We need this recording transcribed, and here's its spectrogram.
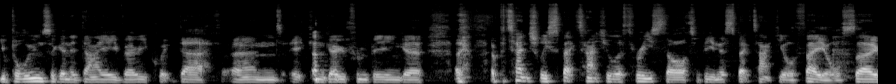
your balloons are going to die a very quick death, and it can go from being a, a, a potentially spectacular three star to being a spectacular fail. So,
